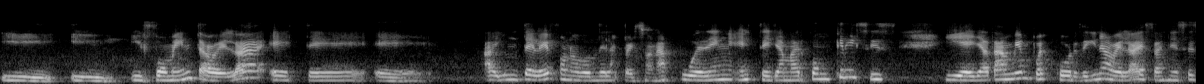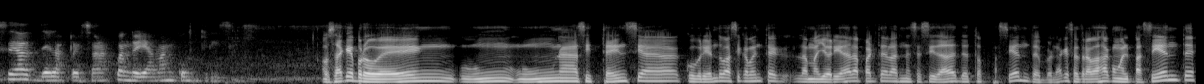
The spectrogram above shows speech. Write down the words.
y, fomenta, ¿verdad? Este, eh, hay un teléfono donde las personas pueden este, llamar con crisis y ella también pues coordina, ¿verdad? Esas necesidades de las personas cuando llaman con crisis. O sea que proveen una asistencia cubriendo básicamente la mayoría de la parte de las necesidades de estos pacientes, ¿verdad? Que se trabaja con el paciente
